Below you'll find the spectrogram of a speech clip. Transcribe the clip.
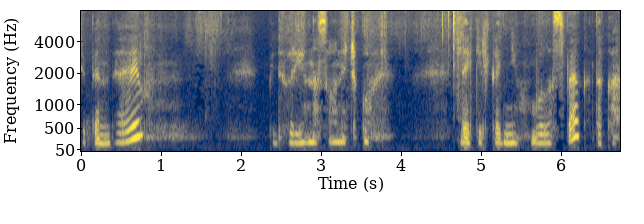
Чіпендейл. Підгорів на сонечку. Декілька днів була спека така.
